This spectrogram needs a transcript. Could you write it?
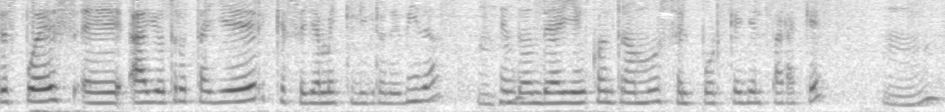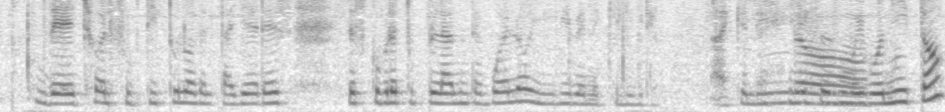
Después eh, hay otro taller que se llama Equilibrio de Vida, en donde ahí encontramos el por qué y el para qué. Mm. De hecho, el subtítulo del taller es Descubre tu plan de vuelo y vive en equilibrio. Ay, qué lindo. eso es muy bonito.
